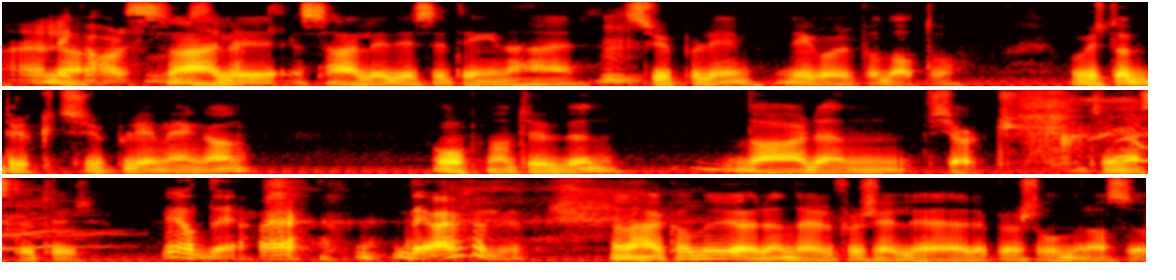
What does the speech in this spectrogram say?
eh, like Ja, har det som særlig, sement. særlig disse tingene her. Mm. Superlim, de går ut på dato. Og hvis du har brukt superlim en gang, åpna tuben, da er den kjørt til neste tur. Ja, det har jeg, det har jeg funnet ut. Men her kan du gjøre en del forskjellige reparasjoner, altså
